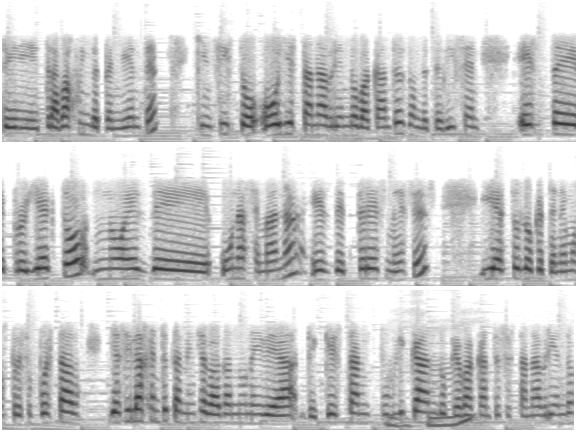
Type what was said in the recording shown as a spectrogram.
de trabajo independiente, que insisto, hoy están abriendo vacantes donde te dicen, este proyecto no es de una semana, es de tres meses y esto es lo que tenemos presupuestado. Y así la gente también se va dando una idea de qué están publicando, qué vacantes están abriendo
